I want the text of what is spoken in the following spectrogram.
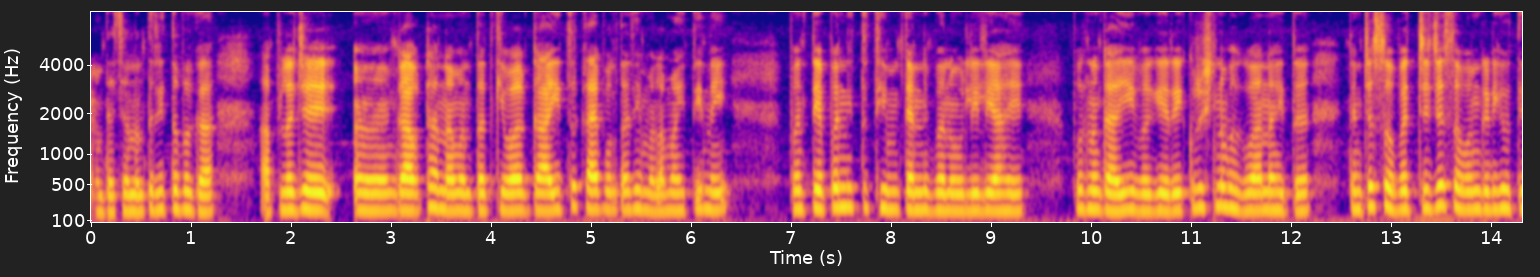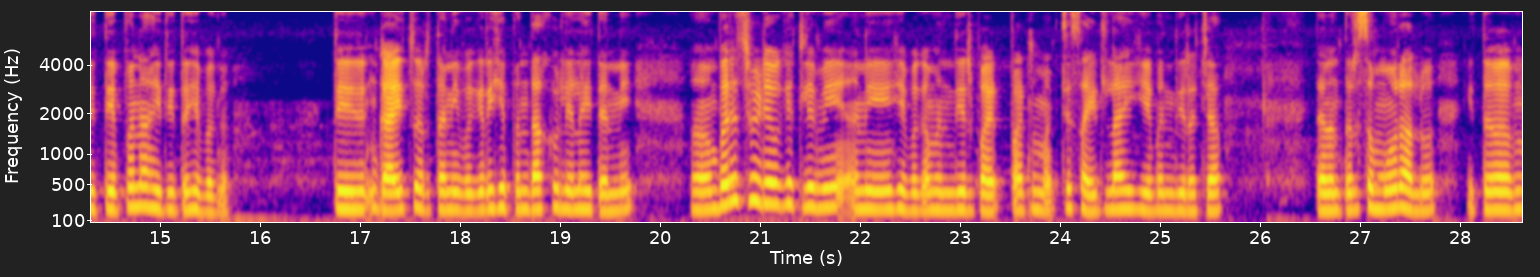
त्याच्यानंतर इथं बघा आपलं जे गावठाणा म्हणतात किंवा गाईचं काय बोलतात हे मला माहिती नाही पण ते पण इथं थीम त्यांनी बनवलेली आहे. पूर्ण गाई वगैरे कृष्ण भगवान आहेत. त्यांच्यासोबतचे जे सवंगडी होते ते पण आहेत इथं हे बघा. ते गाई चरताना वगैरे हे पण दाखवलेलं आहे त्यांनी. बरेच व्हिडिओ घेतले मी आणि हे बघा मंदिर पाठ पाठमागच्या साईडला आहे हे मंदिराच्या. त्यानंतर समोर आलो. इथं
